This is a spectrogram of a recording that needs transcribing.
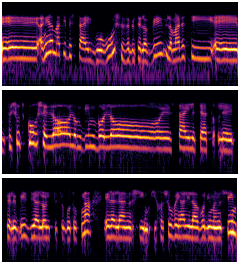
אה, אני למדתי ב Style Guru, שזה בתל אביב, למדתי אה, פשוט קורס שלא לומדים בו לא אה, style לתיאט... לטלוויזיה, לא לתצוגות אופנה, אלא לאנשים, כי חשוב היה לי לעבוד עם אנשים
